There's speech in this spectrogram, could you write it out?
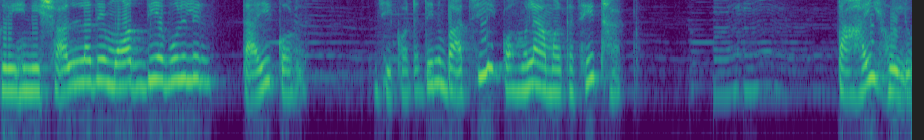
গৃহিণী সাল্লাদে মত দিয়ে বলিলেন, তাই করো। যে কটা দিন বাঁচি, কমলা আমার কাছেই থাক। তাহাই হইল।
